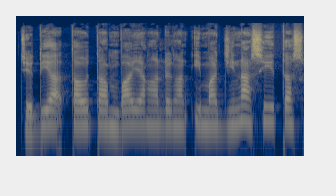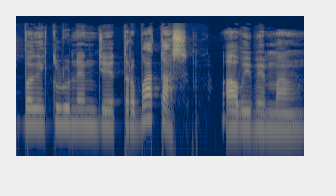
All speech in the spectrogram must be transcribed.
Jadi atau yang dengan imajinasi ita sebagai kelunen je terbatas. Abi memang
